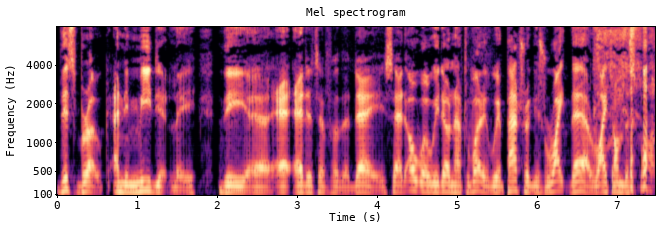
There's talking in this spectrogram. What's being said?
This broke, and immediately the uh, e- editor for the day said, "Oh well, we don't have to worry. We're, Patrick is right there, right on the spot.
